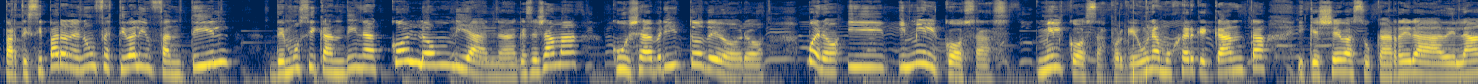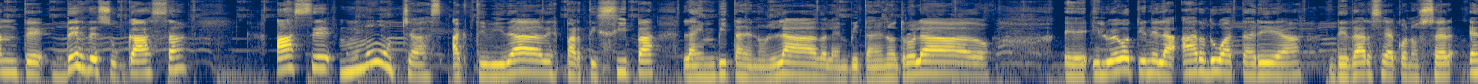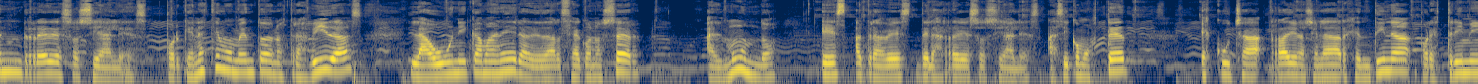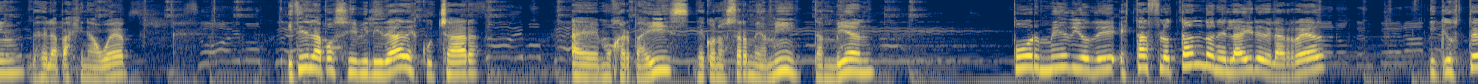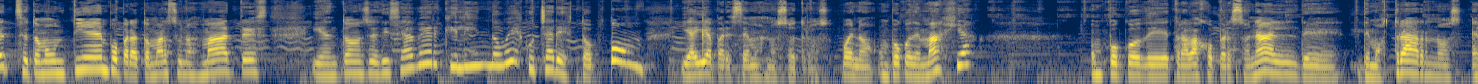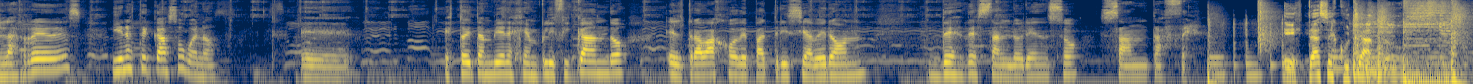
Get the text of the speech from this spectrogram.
Participaron en un festival infantil de música andina colombiana que se llama Cuyabrito de Oro. Bueno, y, mil cosas, mil cosas, porque una mujer que canta y que lleva su carrera adelante desde su casa, hace muchas actividades, participa, la invitan en un lado, la invitan en otro lado, eh, y luego tiene la ardua tarea de darse a conocer en redes sociales, porque en este momento de nuestras vidas la única manera de darse a conocer al mundo es a través de las redes sociales, así como usted escucha Radio Nacional Argentina por streaming desde la página web y tiene la posibilidad de escuchar eh, Mujer País, de conocerme a mí también, por medio de estar flotando en el aire de la red y que usted se tomó un tiempo para tomarse unos mates y entonces dice, a ver qué lindo, voy a escuchar esto, ¡pum! Y ahí aparecemos nosotros. Bueno, un poco de magia, un poco de trabajo personal, de, mostrarnos en las redes y en este caso, bueno, eh, estoy también ejemplificando el trabajo de Patricia Verón desde San Lorenzo, Santa Fe. Estás escuchando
